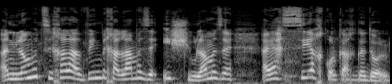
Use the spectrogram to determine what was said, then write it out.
אני לא מצליחה להבין בכלל למה זה אישיו, למה זה היה שיח כל כך גדול.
